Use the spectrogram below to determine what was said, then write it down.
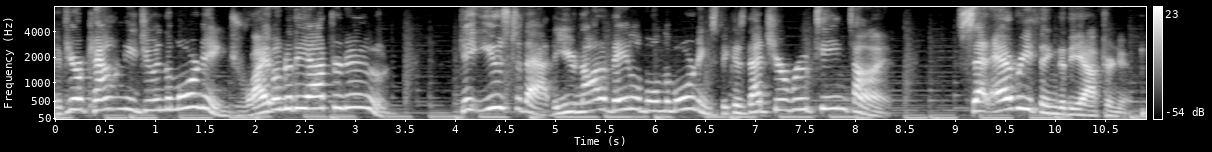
If your accountant needs you in the morning, drive them to the afternoon. Get used to that, that you're not available in the mornings because that's your routine time. Set everything to the afternoon.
